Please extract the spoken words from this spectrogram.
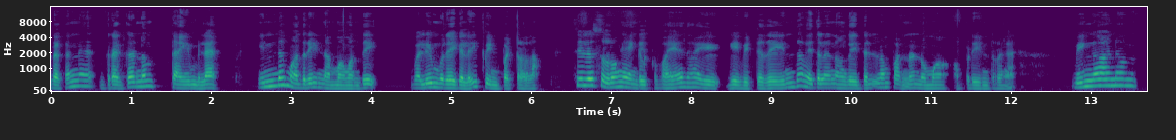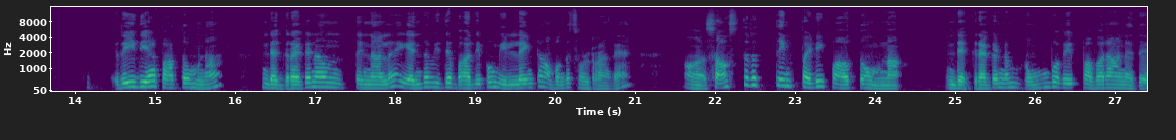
கிரகண கிரகணம் டைமில் இந்த மாதிரி நம்ம வந்து வழிமுறைகளை பின்பற்றலாம். சிலர் சொல்லுவாங்க எங்களுக்கு வயதாகி விட்டது. எந்த வயதில் நாங்கள் இதெல்லாம் பண்ணணுமா? அப்படின்றங்க. விஞ்ஞானம் ரீதியாக பார்த்தோம்னா இந்த கிரகணத்தினால எந்த வித பாதிப்பும் இல்லைன்ட்டு அவங்க சொல்கிறாங்க சாஸ்திரத்தின் படி பார்த்தோம்னா இந்த கிரகணம் ரொம்பவே பவரானது.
